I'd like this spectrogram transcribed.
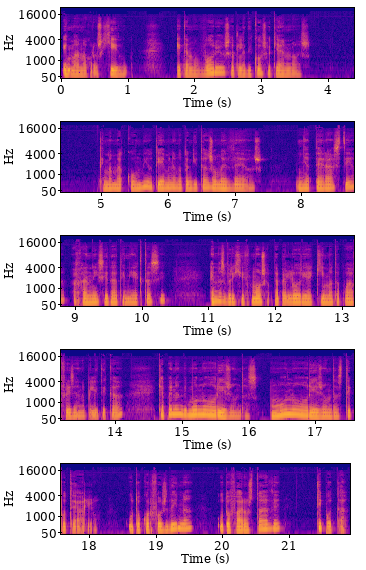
ή μάναγρος χείου, ήταν ο βόρειος Ατλαντικός ωκεανός. Θυμάμαι ακόμη ότι έμεινα να τον κοιτάζω με δέος, μια τεράστια αχανής υδάτινη έκταση, ένας βρυχυθμός από τα πελώρια κύματα που άφριζαν απειλητικά και απέναντι μόνο ορίζοντας, μόνο ορίζοντας, τίποτε άλλο. Ούτω κορφοσδίνα, ούτω φαροστάδε, τίποτα.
